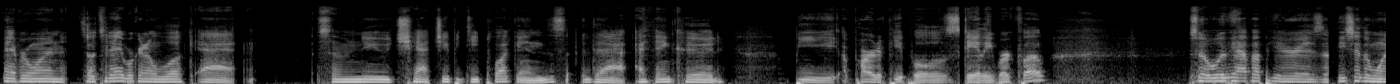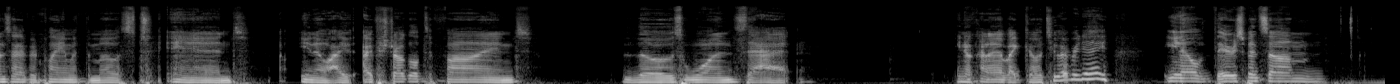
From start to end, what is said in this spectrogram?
Hey everyone, so today we're going to look at some new ChatGPT plugins that I think could be a part of people's daily workflow. So what we have up here is these are the ones that I've been playing with the most and you know, I I've struggled to find those ones that you know kind of like go to every day. You know, there's been some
